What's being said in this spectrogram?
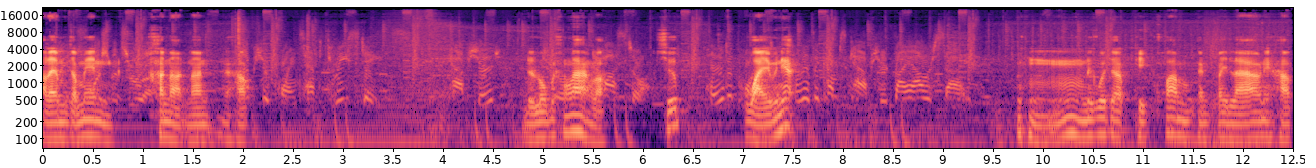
อะไรมันจะแม่นขนาดนั้นนะครับ เดี๋ยวลงไปข้างล่างเหรอชึบไหวไหมเนี่ยนึกว่าจะพลิกคว่ำกันไปแล้วนะครับ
